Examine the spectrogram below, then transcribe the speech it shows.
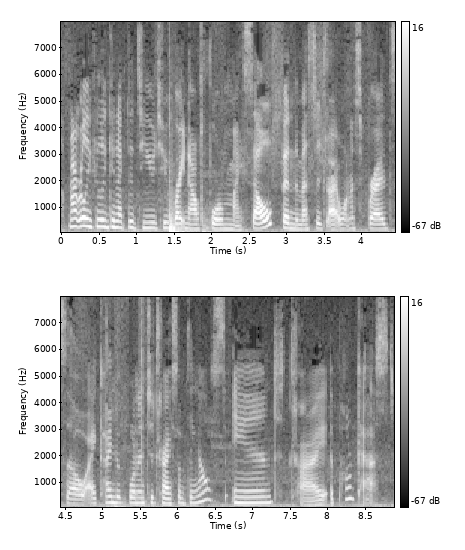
I'm not really feeling connected to YouTube right now for myself and the message I want to spread. So I kind of wanted to try something else and try a podcast.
